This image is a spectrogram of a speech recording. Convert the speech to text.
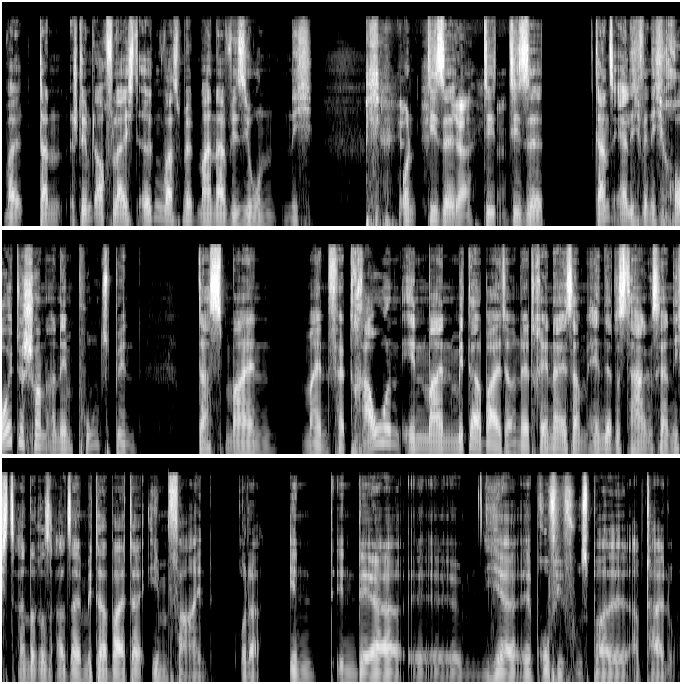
Weil dann stimmt auch vielleicht irgendwas mit meiner Vision nicht. Und diese, ja, die, ja. diese, ganz ehrlich, wenn ich heute schon an dem Punkt bin, dass mein, mein Vertrauen in meinen Mitarbeiter, und der Trainer ist am Ende des Tages ja nichts anderes als ein Mitarbeiter im Verein oder in, in der äh, ähm, hier äh, Profifußballabteilung.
